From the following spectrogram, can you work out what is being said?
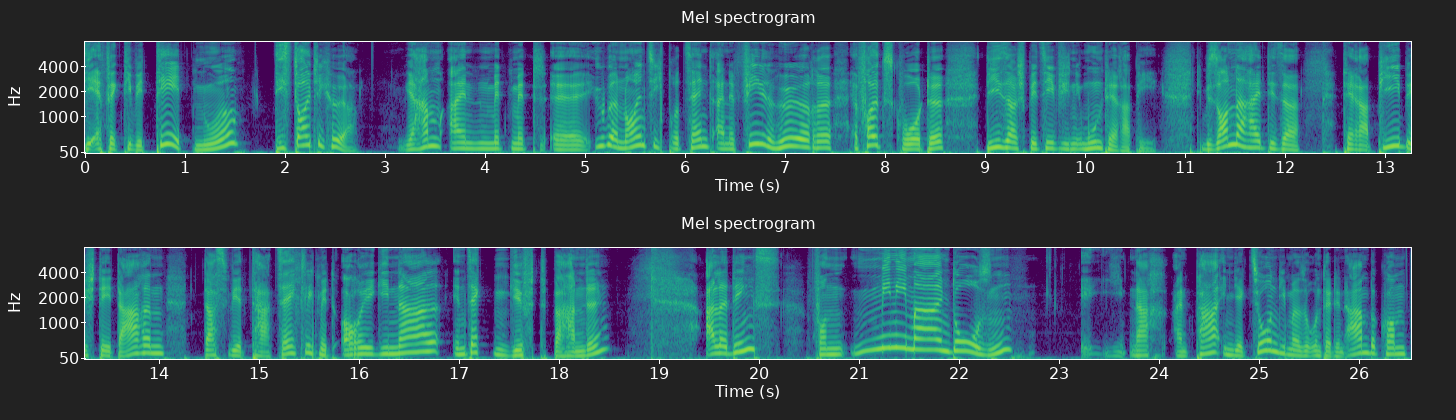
die Effektivität nur, die ist deutlich höher. Wir haben ein, mit, mit äh, über 90 Prozent eine viel höhere Erfolgsquote dieser spezifischen Immuntherapie. Die Besonderheit dieser Therapie besteht darin, dass wir tatsächlich mit Original-Insektengift behandeln. Allerdings von minimalen Dosen nach ein paar Injektionen, die man so unter den Arm bekommt,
